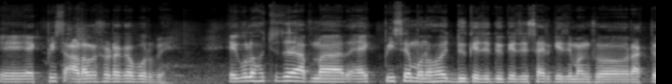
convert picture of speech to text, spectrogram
এ, এক পিস আঠারোশো টাকা পড়বে। এগুলো হচ্ছে যে আপনার এক পিসে মনে হয় দুই কেজি দুই কেজি চার কেজি মাংস রাখতে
